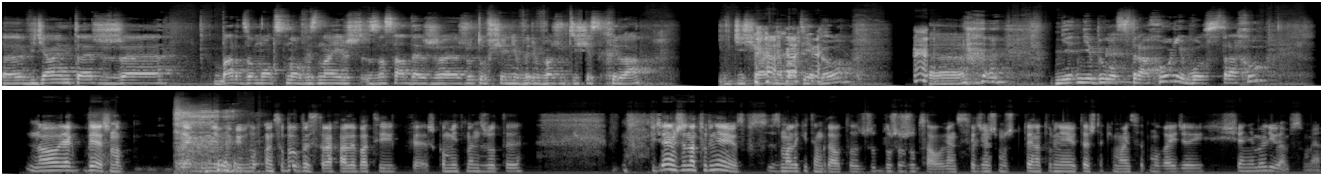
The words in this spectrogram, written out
E, Widziałem też, że bardzo mocno wyznajesz zasadę, że rzutów się nie wyrywa, rzuty się schyla. Dzisiaj na Batiego. E, nie, nie było strachu, nie było strachu. No jak wiesz, no jakbym nie wybił, to w końcu byłby strach, ale Baty, wiesz, commitment, rzuty. Widziałem, że na turnieju z, z Malekitem grał, to rzu- dużo rzucał, więc stwierdziłem, że może tutaj na turnieju też taki mindset mu wejdzie i się nie myliłem w sumie.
